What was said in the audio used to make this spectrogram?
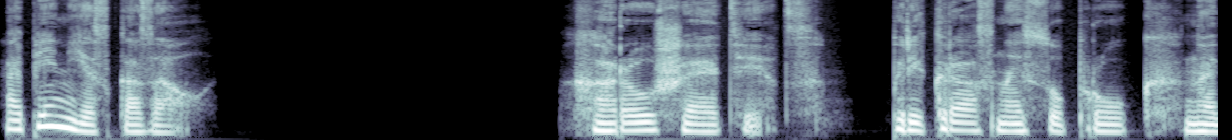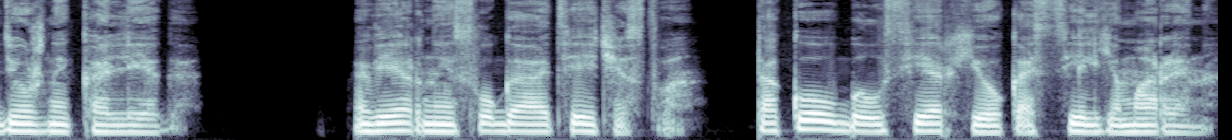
А Пенья сказал. «Хороший отец, Прекрасный супруг, надежный коллега. Верный слуга Отечества. Таков был Серхио Кастилья Морено.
